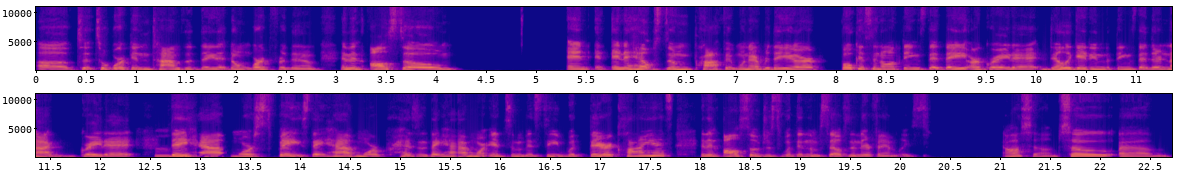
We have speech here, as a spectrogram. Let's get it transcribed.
uh, to to work in times of the day that don't work for them, and then also, and and, and it helps them profit whenever they are focusing on things that they are great at, delegating the things that they're not great at, mm-hmm. they have more space, they have more presence, they have more intimacy with their clients, and then also just within themselves and their families. Awesome. So, um,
